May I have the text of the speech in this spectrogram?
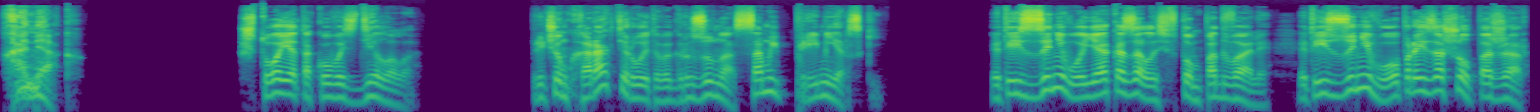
хомяк. Что я такого сделала? Причем характер у этого грызуна самый примерский. Это из-за него я оказалась в том подвале. Это из-за него произошел пожар,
